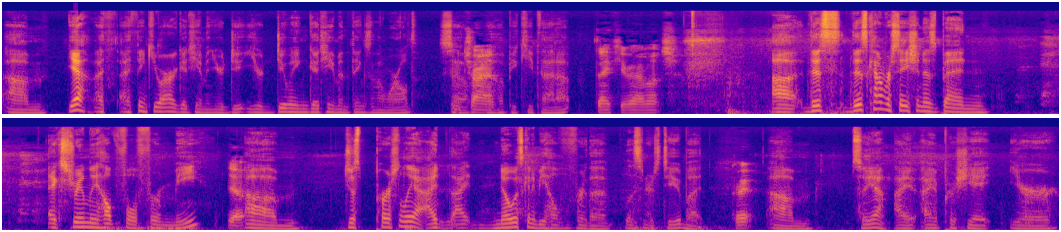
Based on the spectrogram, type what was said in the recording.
Um, yeah, I, th- I think you are a good human. You're do- you're doing good human things in the world. So I'm trying. I hope you keep that up. Thank you very much. Uh, this this conversation has been extremely helpful for me. Yeah. Um, just personally, I I know it's going to be helpful for the listeners too. But Great. um, so yeah, I I appreciate your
